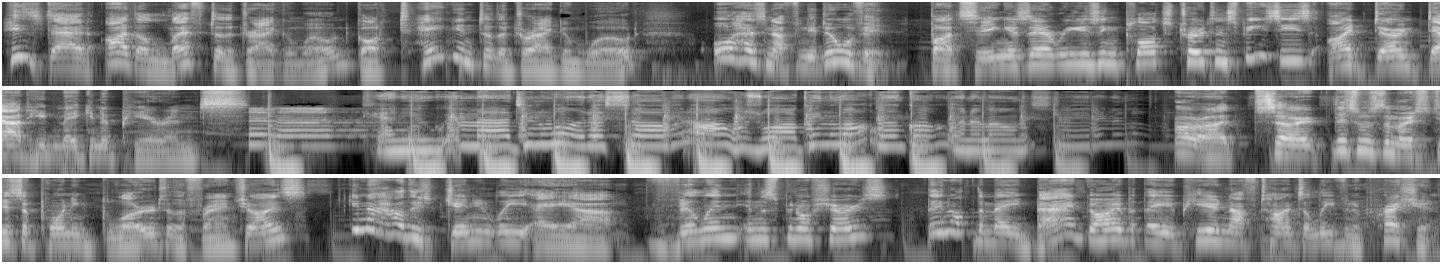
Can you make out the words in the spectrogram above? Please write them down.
His dad either left to the Dragon World, got taken to the Dragon World, or has nothing to do with it. But seeing as they're reusing plots, tropes, and species, I don't doubt he'd make an appearance. Can you imagine what I saw when I was walking long Alright, so this was the most disappointing blow to the franchise. You know how there's genuinely a uh, villain in the spin-off shows? They're not the main bad guy, but they appear enough time to leave an impression.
